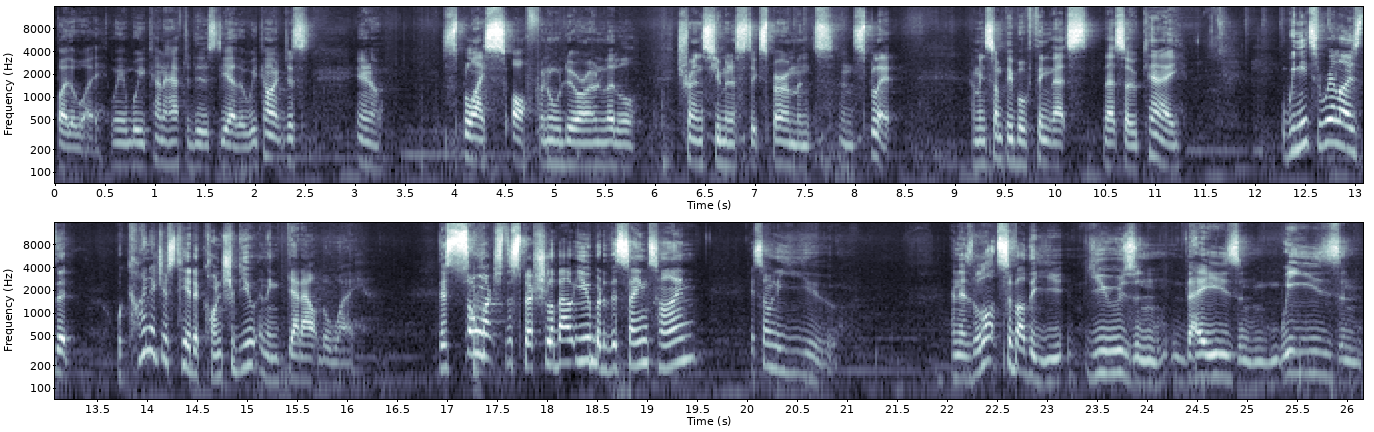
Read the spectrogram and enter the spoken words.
by the way. We, we kind of have to do this together. We can't just, you know, splice off and all do our own little transhumanist experiments and split. I mean, some people think that's, that's okay. We need to realize that we're kind of just here to contribute and then get out of the way. There's so much that's special about you, but at the same time, it's only you. And there's lots of other yous and theys and we's and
